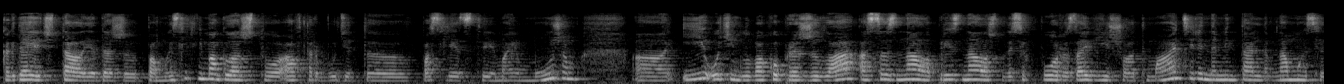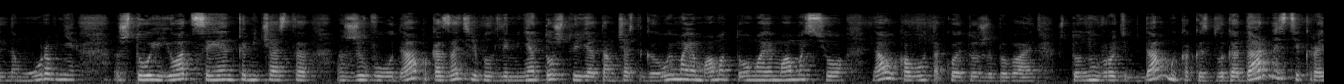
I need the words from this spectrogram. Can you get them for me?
Когда я читала, я даже помыслить не могла, что автор будет э, впоследствии моим мужем. А, и очень глубоко прожила, осознала, признала, что до сих пор завишу от матери на ментальном, на мысленном уровне, что ее оценками часто живу, да, показатель был для меня то, что я там часто говорю, ой, моя мама то, моя мама все, да, у кого такое тоже бывает, что, ну, вроде бы, да, мы как из благодарности к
